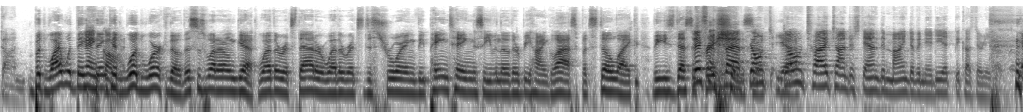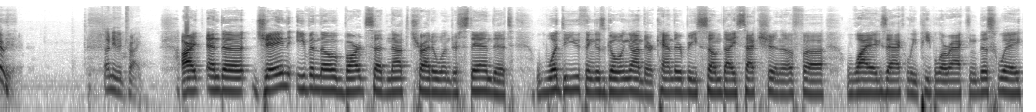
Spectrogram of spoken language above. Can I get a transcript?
done. But why would they Thank think God. it would work though? This is what I don't get. Whether it's that or whether it's destroying the paintings, even though they're behind glass, but still like these desecrations. Listen, don't of, yeah. don't try to understand the mind of an idiot because they're idiot. Period. don't even try. All right, and uh, Jane, even though Bard said not to try to understand it, what do you think is going on there? Can there be some dissection of uh, why exactly people are acting this way?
